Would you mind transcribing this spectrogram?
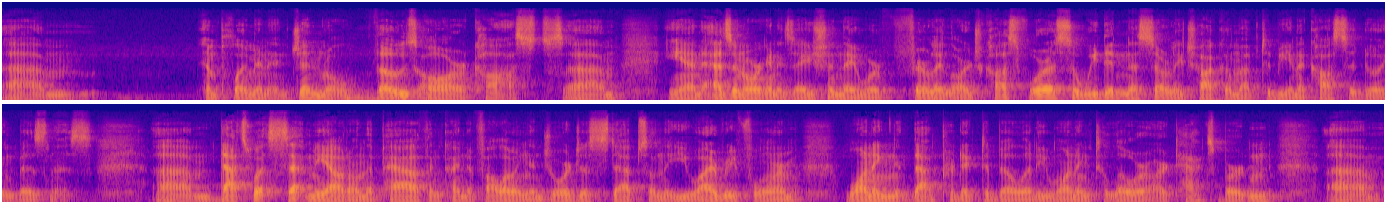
um, employment in general, those are costs. Um, and as an organization, they were fairly large costs for us, so we didn't necessarily chalk them up to being a cost of doing business. Um, that's what set me out on the path and kind of following in George's steps on the UI reform, wanting that predictability, wanting to lower our tax burden. Um,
